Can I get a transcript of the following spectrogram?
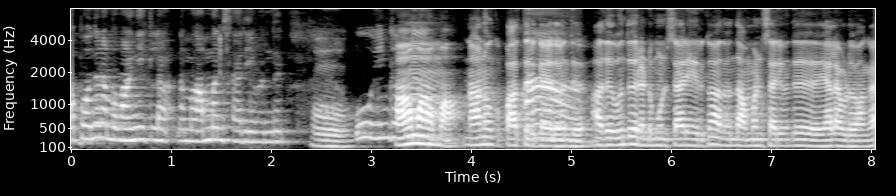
அப்போ வந்து நம்ம வாங்கிக்கலாம். நம்ம அம்மன் சாரியை வந்து. ஓ. இங்க ஆமா ஆமா. நானும் பார்த்துருக்கேன். இது வந்து அது வந்து ரெண்டு மூணு சாரி இருக்கும். அது வந்து அம்மன் சாரி வந்து ஏலம் விடுவாங்க.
